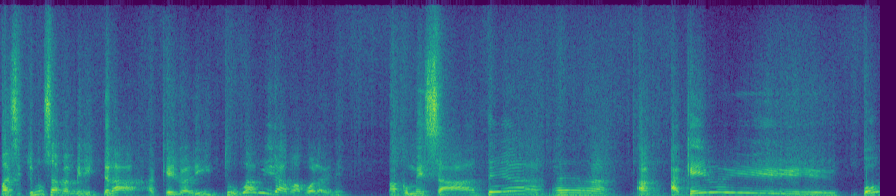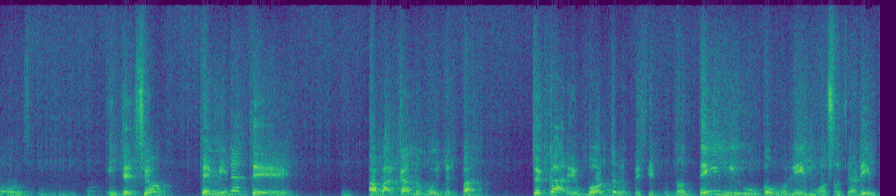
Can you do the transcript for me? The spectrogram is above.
mas se tu não sabe administrar aquilo ali, tu vai virar uma bola de neve. Vai começar a ter a, a, a, aquele bom intenção, termina te abarcando muito espaço. Então, cara, eu volto no princípio, não tem nenhum comunismo ou socialismo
